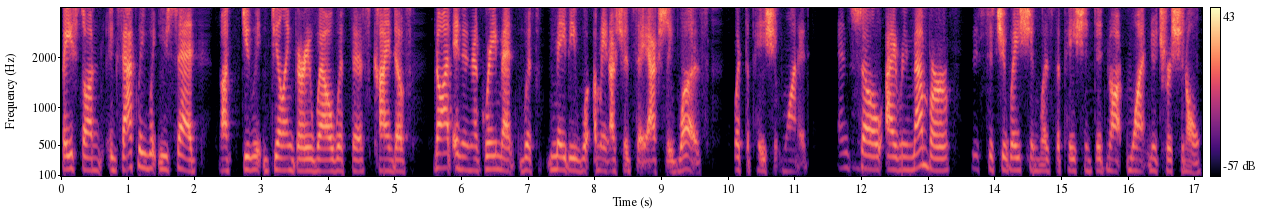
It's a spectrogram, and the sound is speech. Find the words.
based on exactly what you said, not doing dealing very well with this kind of not in an agreement with maybe what I mean, I should say actually was what the patient wanted. And mm-hmm. so I remember the situation was the patient did not want nutritional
